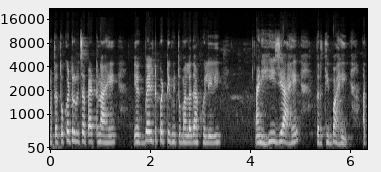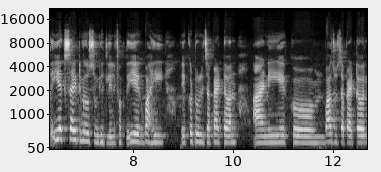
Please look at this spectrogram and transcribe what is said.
आता तो कटोरीचा पॅटर्न आहे. एक बेल्ट पट्टी मी तुम्हाला दाखवलेली. आणि ही जी आहे तर ती बाही. आता एक साईड मी उसून घेतलेली फक्त एक बाही एक कटोरीचा पॅटर्न आणि एक बाजूचा पॅटर्न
